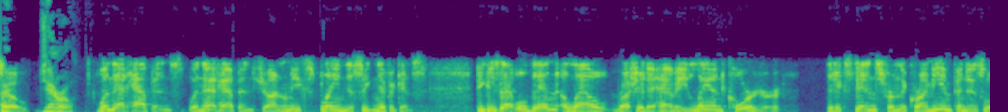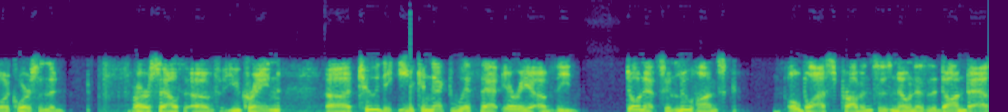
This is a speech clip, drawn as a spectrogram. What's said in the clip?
so. General. When that happens, when that happens, John, let me explain the significance because that will then allow Russia to have a land corridor that extends from the Crimean Peninsula, of course, in the far south of Ukraine, uh, to the east to connect with that area of the Donetsk and Luhansk Oblast provinces known as the Donbass,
